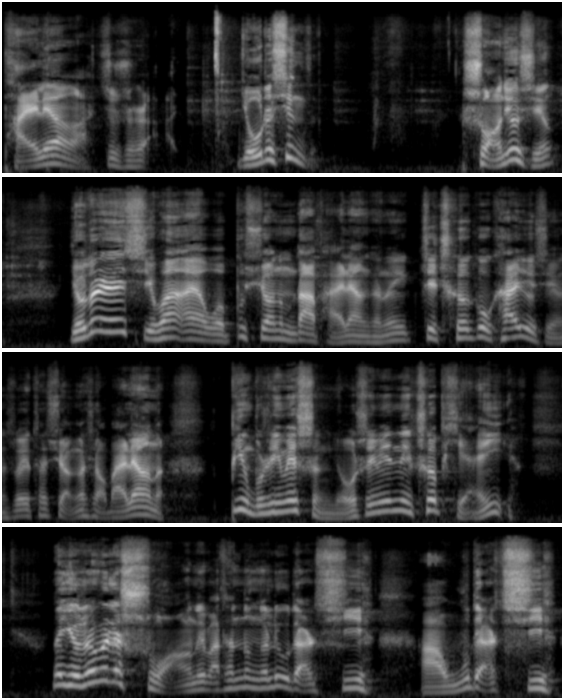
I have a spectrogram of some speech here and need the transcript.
排量啊，就是由着性子，爽就行。有的人喜欢，哎呀，我不需要那么大排量，可能这车够开就行，所以他选个小排量的。并不是因为省油，是因为那车便宜。那有的人为了爽，对吧？他弄个六点七啊，五点七，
